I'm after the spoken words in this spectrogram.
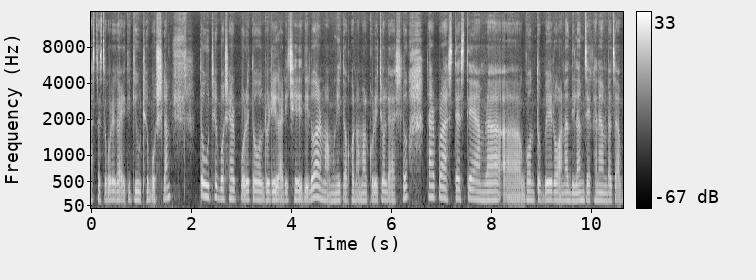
আস্তে আস্তে করে গাড়িতে থেকে উঠে বসলাম। তো উঠে বসার পরে তো অলরেডি গাড়ি ছেড়ে দিল আর মামুনি তখন আমার করে চলে আসলো। তারপর আস্তে আস্তে আমরা গন্তব্যে রওনা দিলাম যেখানে আমরা যাব।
